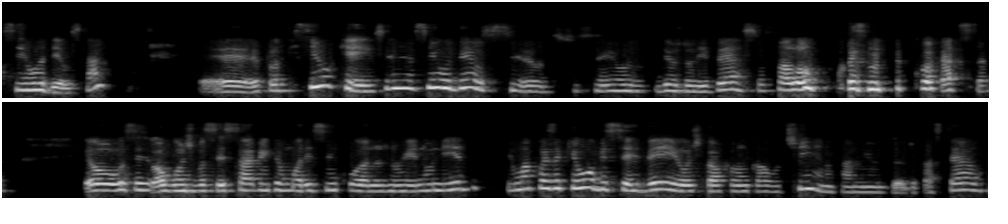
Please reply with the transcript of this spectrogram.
Senhor Deus, tá? É, eu falei, Senhor quem? Senhor Deus, Senhor Deus do Universo, falou uma coisa no meu coração. Eu, vocês, alguns de vocês sabem que eu morei cinco anos no Reino Unido, e uma coisa que eu observei, hoje estava falando com a Rutinha, no caminho do, do castelo,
